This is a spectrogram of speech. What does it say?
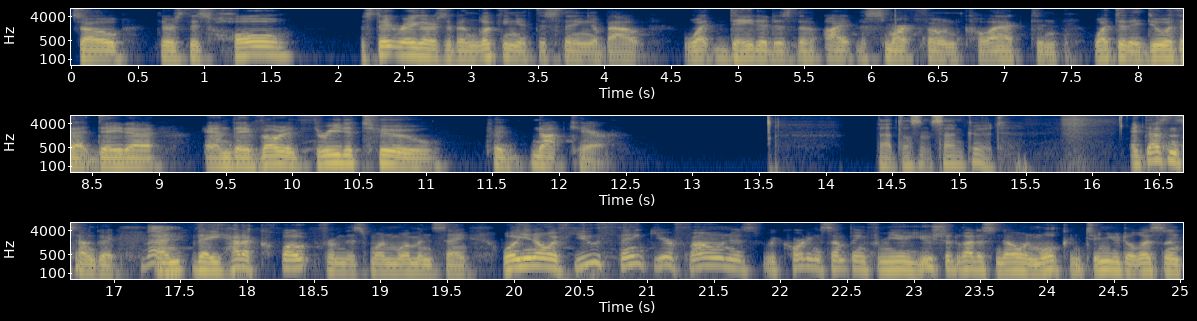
So there's this whole the state regulators have been looking at this thing about what data does the the smartphone collect and what do they do with that data and they voted 3 to 2 to not care. that doesn't sound good It doesn't sound good. no And they had a quote from this one woman saying, Well, you know, if you think your phone is recording something from you, you should let us know and we'll continue to listen.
